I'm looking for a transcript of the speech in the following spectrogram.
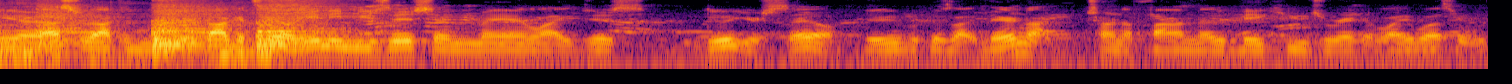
You know, that's what I can. If I could tell any musician, man, like just do it yourself, dude, because like they're not trying to find no big, huge record label. That's what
